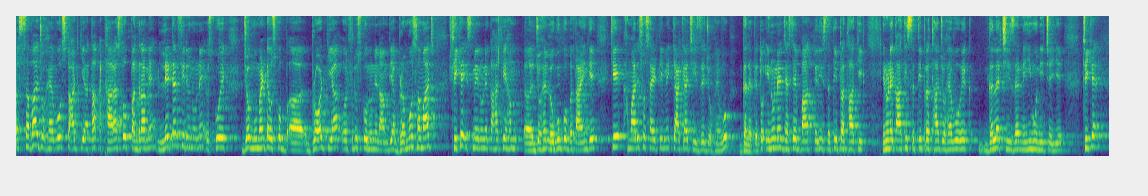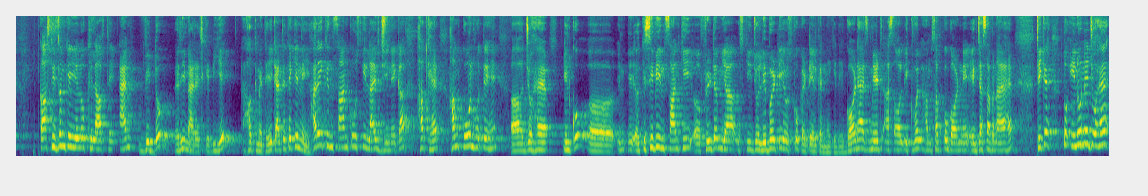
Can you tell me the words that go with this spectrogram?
सभा जो है वो स्टार्ट किया था 1815 में। लेटर फिर इन्होंने उसको एक जो मूवमेंट है उसको ब्रॉड किया और फिर उसको उन्होंने नाम दिया ब्रह्मो समाज। ठीक है? इसमें इन्होंने कहा कि हम जो है लोगों को बताएँगे कि हमारी सोसाइटी में क्या क्या चीज़ें जो हैं वो गलत है। तो इन्होंने जैसे बात करी सती प्रथा की, इन्होंने कहा कि सती प्रथा जो है वो एक गलत चीज़ है, नहीं होनी चाहिए। ठीक है? कास्टिज्म के ये लोग खिलाफ थे एंड विडो रीमैरिज के भी ये हक में थे। ये कहते थे कि नहीं हर एक इंसान को उसकी लाइफ जीने का हक है। हम कौन होते हैं? जो है इनको इन, किसी भी इंसान की फ्रीडम या उसकी जो लिबर्टी है उसको कर्टेल करने के लिए। God has made us all equal हम सबको गॉड ने एक जैसा बनाया है। ठीक है? तो इन्होंने जो है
